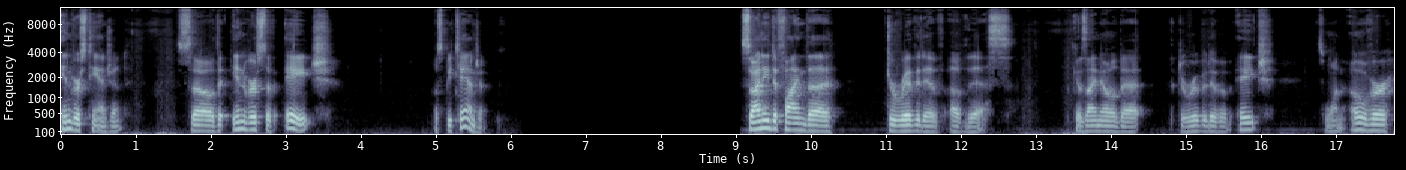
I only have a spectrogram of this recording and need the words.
inverse tangent, so the inverse of h must be tangent. So I need to find the derivative of this because I know that the derivative of h is 1 over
